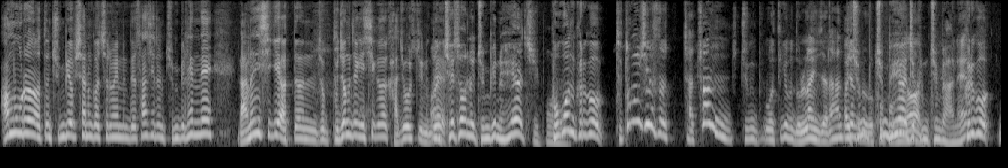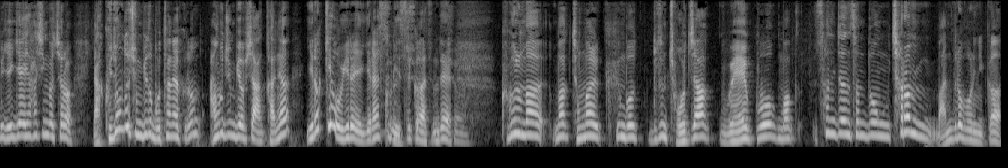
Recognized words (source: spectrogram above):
아무런 어떤 준비 없이 하는 것처럼 했는데 사실은 준비를 했네라는 식의 어떤 좀 부정적인 시각을 가져올 수 있는데 아니, 최소한의 준비는 해야지. 뭐. 그건 그리고 대통령실에서 자초한 준 어떻게 보면 논란이잖아 아니, 한편으로 준, 놓고 준비해야지. 보면. 그럼 준비 안 해? 그리고 뭐 얘기하신 것처럼 야 그 정도 준비도 못 하냐 그럼 아무 준비 없이 안 가냐 이렇게 오히려 얘기를 할 수도 있을 것 같은데 그렇죠. 그걸 막 막 정말 그 뭐 무슨 조작 왜곡 막 선전선동처럼 만들어 버리니까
